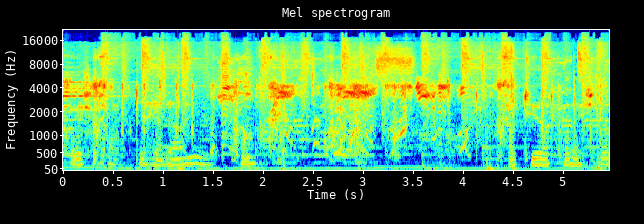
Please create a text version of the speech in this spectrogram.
Arkadaşlar attı helal olsun atıyor arkadaşlar.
